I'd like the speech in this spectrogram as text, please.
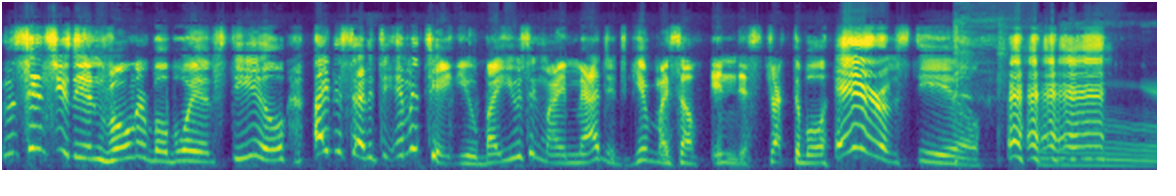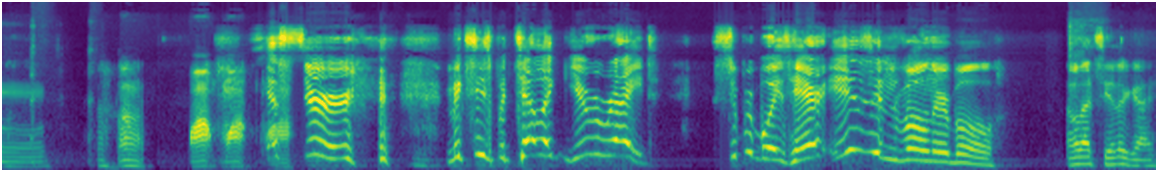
Since you're the invulnerable boy of steel, I decided to imitate you by using my magic to give myself indestructible hair of steel. Mm. Uh-huh. Yes, sir. Mxyzptlk, you're right. Superboy's hair is invulnerable. Oh, that's the other guy.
